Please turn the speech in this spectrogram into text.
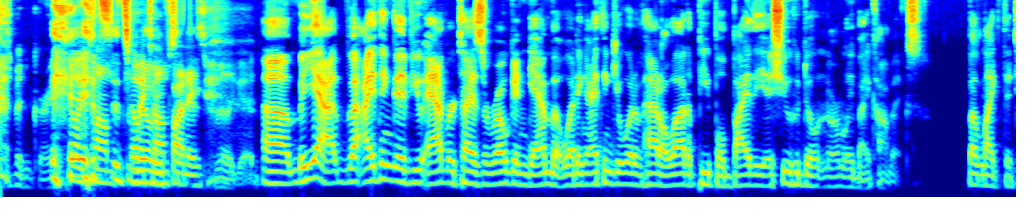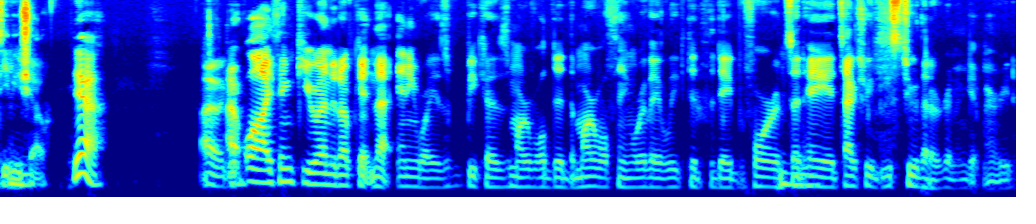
It's been great. Kelly, It's- Tom, it's Kelly really Thompson funny. is really good. Um, but yeah, but I think that if you advertised a Rogan Gambit wedding, I think you would have had a lot of people buy the issue who don't normally buy comics, but like the TV Mm. show. Yeah. I I, well, I think you ended up getting that anyways because Marvel did the Marvel thing where they leaked it the day before and said, Mhm. "Hey, it's actually these two that are going to get married."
